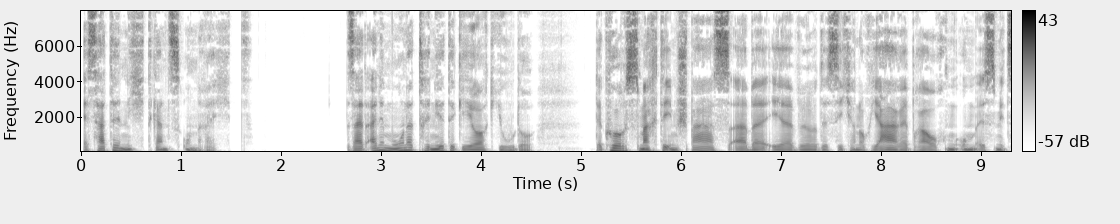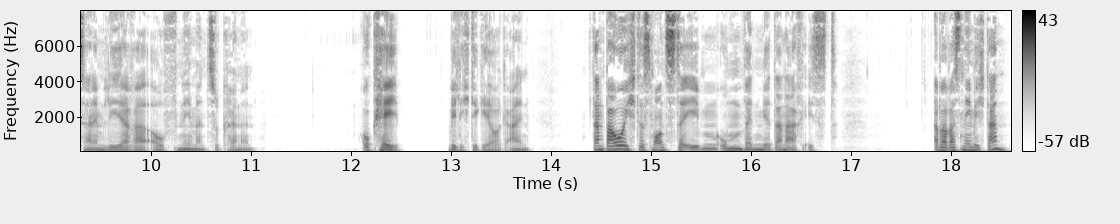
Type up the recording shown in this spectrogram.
Es hatte nicht ganz Unrecht. Seit einem Monat trainierte Georg Judo. Der Kurs machte ihm Spaß, aber er würde sicher noch Jahre brauchen, um es mit seinem Lehrer aufnehmen zu können. Okay, willigte Georg ein. Dann baue ich das Monster eben um, wenn mir danach ist. Aber was nehme ich dann?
